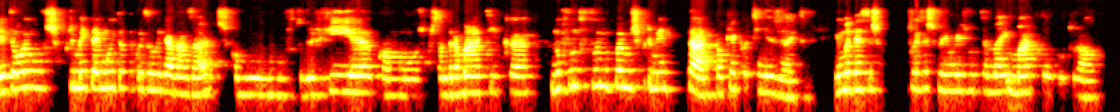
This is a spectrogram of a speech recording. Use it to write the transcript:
Então eu experimentei muita coisa ligada às artes, como fotografia, como expressão dramática. No fundo, fui para me experimentar para o que é que eu tinha jeito. E uma dessas coisas foi mesmo também marketing cultural.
